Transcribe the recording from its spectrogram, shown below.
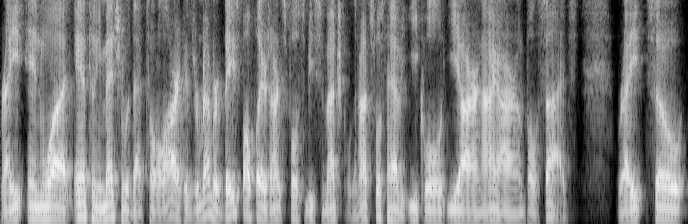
right? And what Anthony mentioned with that total arc is remember, baseball players aren't supposed to be symmetrical. They're not supposed to have equal ER and IR on both sides, right? So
